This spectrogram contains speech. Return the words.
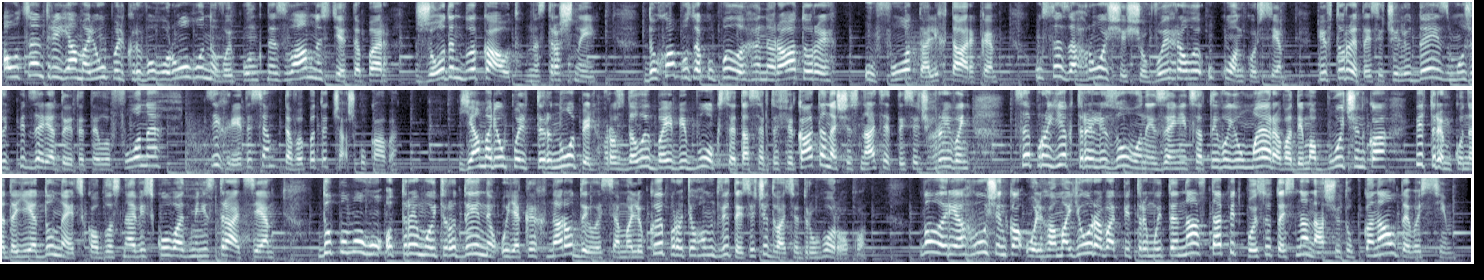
А у центрі Я Маріуполь Кривого Рогу новий пункт незламності. Тепер жоден блекаут не страшний. До хабу закупили генератори, УФО та ліхтарики. Усе за гроші, що виграли у конкурсі. Півтори тисячі людей зможуть підзарядити телефони, зігрітися та випити чашку кави. Я Маріуполь Тернопіль роздали бейбі-бокси та сертифікати на 16 тисяч гривень. Це проєкт реалізований за ініціативою мера Вадима Бойченка. Підтримку надає Донецька обласна військова адміністрація. Допомогу отримують родини, у яких народилися малюки протягом 2022 року. Валерія Глущенка, Ольга Майорова. Підтримуйте нас та підписуйтесь на наш ютуб канал ТВ 7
